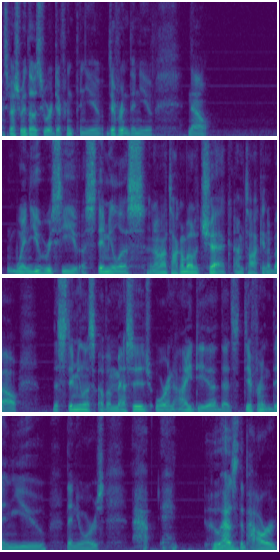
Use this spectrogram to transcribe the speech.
especially those who are different than you, different than you. Now, when you receive a stimulus, and I'm not talking about a check, I'm talking about the stimulus of a message or an idea that's different than you, than yours, who has the power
